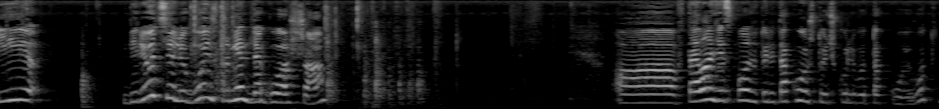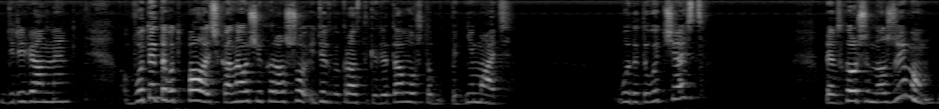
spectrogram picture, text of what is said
И берете любой инструмент для гуаша. А, в Таиланде используют или такую штучку, или вот такую вот деревянная. Вот эта вот палочка, она очень хорошо идет как раз таки для того, чтобы поднимать вот эту вот часть. Прям с хорошим нажимом,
